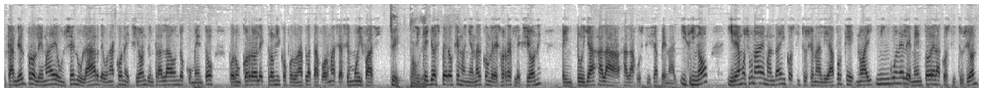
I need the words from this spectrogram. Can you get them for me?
En cambio, el problema de un celular, de una conexión, de un traslado de un documento por un correo electrónico, por una plataforma, se hace muy fácil. Sí, Así que yo espero que mañana el Congreso reflexione e incluya a la, a la justicia penal. Y si no, iremos una demanda de inconstitucionalidad porque no hay ningún elemento de la Constitución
